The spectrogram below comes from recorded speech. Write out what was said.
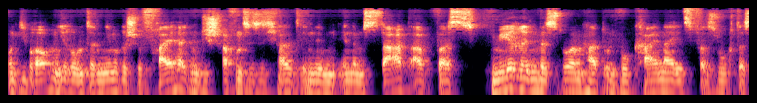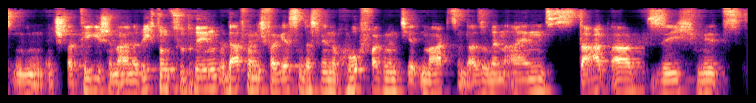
und die brauchen ihre unternehmerische Freiheit und die schaffen sie sich halt in, dem, in einem Start-up, was mehrere Investoren hat und wo keiner jetzt versucht, das in, in strategisch in eine Richtung zu drehen. Da darf man nicht vergessen, dass wir in einem hochfragmentierten Markt sind. Also wenn ein Start-up sich mit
